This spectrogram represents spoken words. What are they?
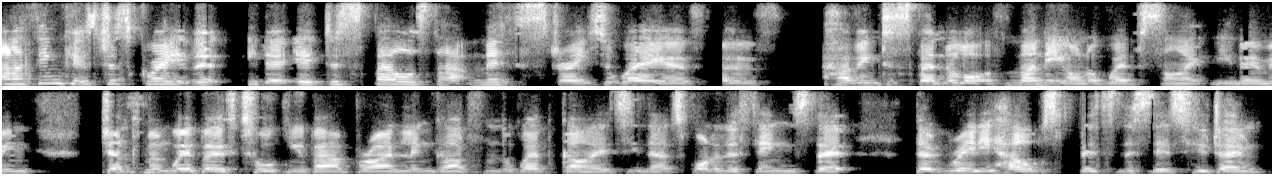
and I think it's just great that you know it dispels that myth straight away of of having to spend a lot of money on a website you know i mean gentlemen we're both talking about brian lingard from the web guys you know that's one of the things that that really helps businesses who don't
